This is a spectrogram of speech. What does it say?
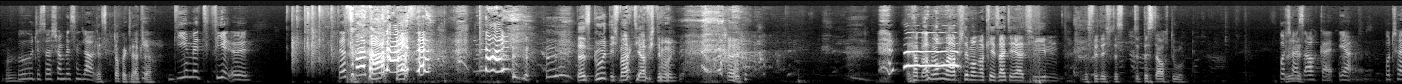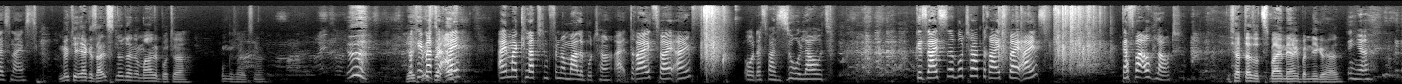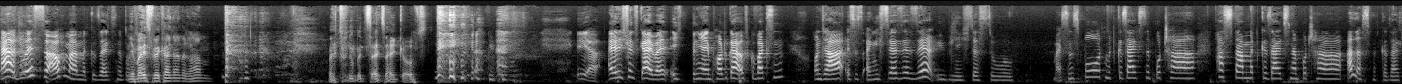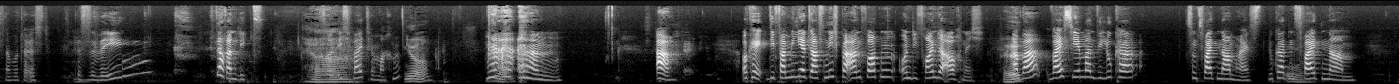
Uh, das war schon ein bisschen laut. Er ist Doppelklatscher. Okay, die mit viel Öl. Das war so Das ist gut, ich mag die Abstimmung. Ich habe auch noch eine Abstimmung. Okay, seid ihr ja Team? Das, wird ich, das, das bist auch du. Butter ist auch geil. Ja, Butter ist nice. Mögt ihr eher gesalzene oder normale Butter? Ungesalzene. Ja, ich okay, ich warte. auch- Ein, einmal klatschen für normale Butter. 3, 2, 1. Oh, das war so laut. Gesalzene Butter. 3, 2, 1. Das war auch laut. Ich habe da so zwei mehr bei mir gehört. Ja. Ja, du isst so auch mal mit gesalzener Butter. Ja, weil es will keine andere haben. weil du nur mit Salz einkaufst. Ja, also ich finde es geil, weil ich bin ja in Portugal aufgewachsen und da ist es eigentlich sehr, sehr, sehr üblich, dass du meistens Brot mit gesalzener Butter, Pasta mit gesalzener Butter, alles mit gesalzener Butter isst. Deswegen, daran liegt's. Ja. Soll ich weitermachen? Ja. ah. Okay, die Familie darf nicht beantworten und die Freunde auch nicht. Hä? Aber weiß jemand, wie Luca zum zweiten Namen heißt? Luca hat einen Oh. zweiten Namen.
